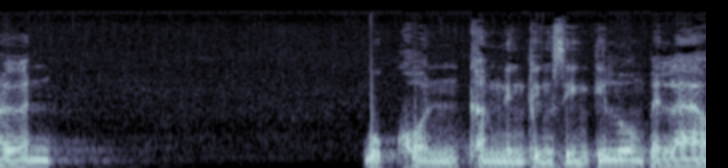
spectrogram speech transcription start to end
ริญ บุคคลคำนึงถึงสิ่งที่ล่วงไปแล้ว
